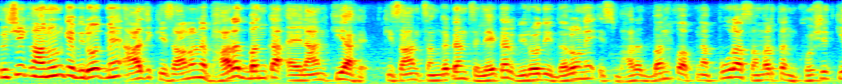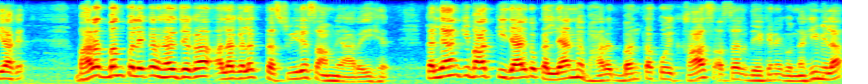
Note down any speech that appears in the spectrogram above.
कृषि कानून के विरोध में आज किसानों ने भारत बंद का ऐलान किया है। किसान संगठन से लेकर विरोधी दलों ने इस भारत बंद को अपना पूरा समर्थन घोषित किया है। भारत बंद को लेकर हर जगह अलग अलग तस्वीरें सामने आ रही है। कल्याण की बात की जाए तो कल्याण में भारत बंद का कोई खास असर देखने को नहीं मिला।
